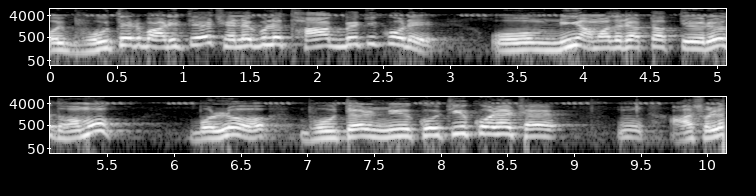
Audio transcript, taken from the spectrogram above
ওই ভূতের বাড়িতে ছেলেগুলো থাকবে কি করে? অমনি আমাদের একটা তেরে ধমক। বলল, ভূতের নিকুচি করেছে। আসলে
